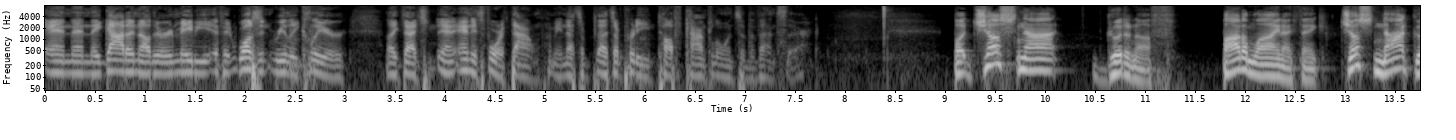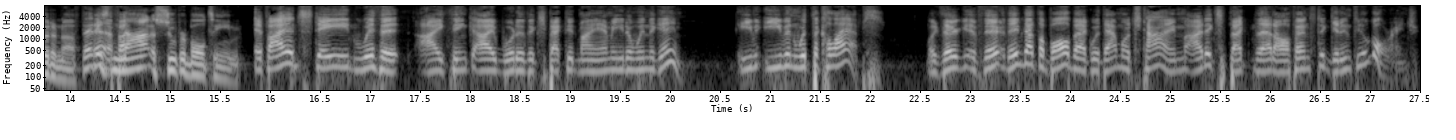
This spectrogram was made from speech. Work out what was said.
and then they got another, and maybe if it wasn't really clear, like that's and, and it's fourth down. I mean, that's a that's a pretty tough confluence of events there. but just not good enough. Bottom line, I think, just not good enough. That Yeah, is not a Super Bowl team. If I had stayed with it, I think I would have expected Miami to win the game, even even with the collapse. Like they're if they they've got the ball back with that much time, I'd expect that offense to get in field goal range.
